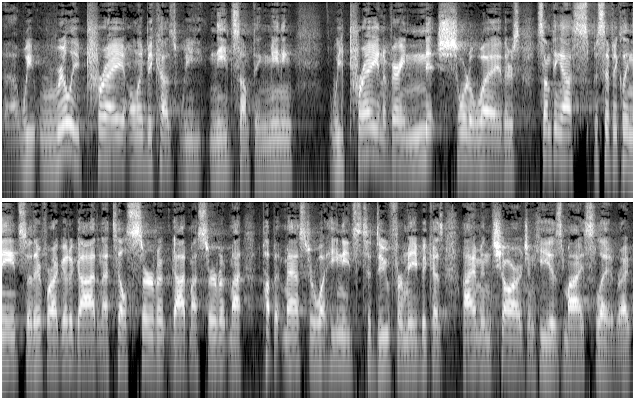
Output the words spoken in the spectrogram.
uh, we really pray only because we need something, meaning we pray in a very niche sort of way. There's something I specifically need, so therefore I go to God and I tell servant, God, my servant, my puppet master, what he needs to do for me because I'm in charge and he is my slave, right?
